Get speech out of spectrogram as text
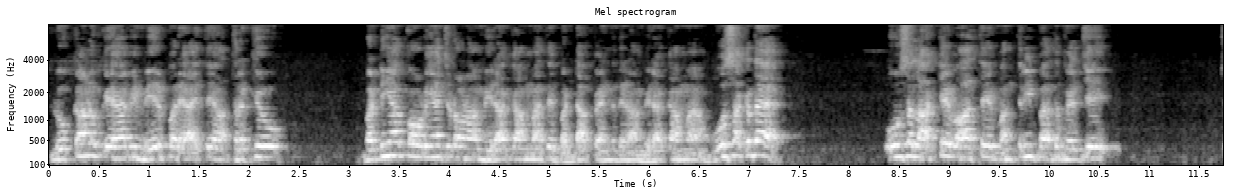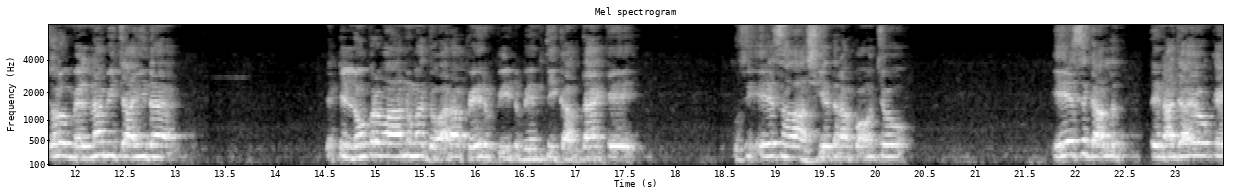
ਲੋਕਾਂ ਨੂੰ ਕਿਹਾ ਵੀ ਮਿਹਰ ਭਰਿਆ ਇਹ ਤੇ ਹੱਥ ਰੱਖਿਓ। ਵੱਡੀਆਂ ਕੌੜੀਆਂ ਚੜਾਉਣਾ ਮੇਰਾ ਕੰਮ ਹੈ ਤੇ ਵੱਡਾ ਪਿੰਡ ਦੇਣਾ ਮੇਰਾ ਕੰਮ ਹੈ। ਹੋ ਸਕਦਾ ਹੈ ਉਸ ਇਲਾਕੇ ਵਾਸਤੇ ਮੰਤਰੀ ਪਦ ਮਿਲ ਜੇ। ਚਲੋ ਮਿਲਣਾ ਵੀ ਚਾਹੀਦਾ ਤੇ ਢਿੱਲੋਂ ਪਰਿਵਾਰ ਨੂੰ ਮੈਂ ਦੁਬਾਰਾ ਫੇਰ ਰਿਪੀਟ ਬੇਨਤੀ ਕਰਦਾ ਕਿ ਤੁਸੀਂ ਇਸ ਹਾਸੀਅਤ ਨਾਲ ਪਹੁੰਚੋ। ਇਸ ਗੱਲ ਤੇ ਨਾ ਜਾਇਓ ਕਿ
